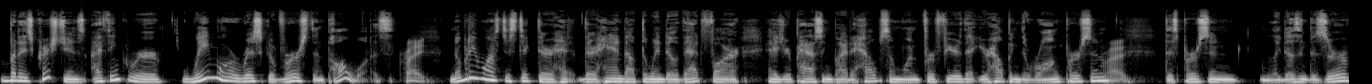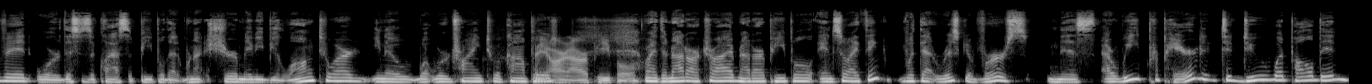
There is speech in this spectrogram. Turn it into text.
but as Christians, I think we're way more risk averse than Paul was. Right. Nobody wants to stick their their hand out the window that far as you're passing by to help someone for fear that you're helping the wrong person. Right this person really doesn't deserve it or this is a class of people that we're not sure maybe belong to our you know what we're trying to accomplish they aren't our people right they're not our tribe not our people and so i think with that risk averseness are we prepared to do what paul did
